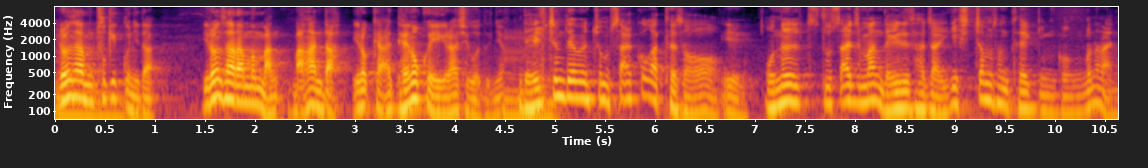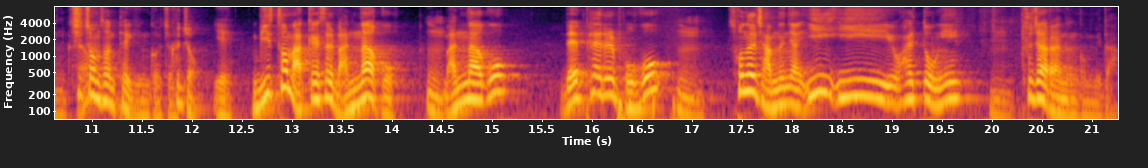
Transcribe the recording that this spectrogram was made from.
이런 사람은 투기꾼이다. 이런 사람은 망, 망한다 이렇게 아- 대놓고 얘기를 하시거든요. 내일쯤 되면 좀 쌀 것 같아서 예, 오늘도 싸지만 내일 사자 이게 시점 선택인 건 아닌가요? 시점 선택인 거죠. 그죠. 예, 미스터 마켓을 만나고 음. 만나고 내 패를 보고 음. 손을 잡느냐 이 이 활동이 투자라는 겁니다.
